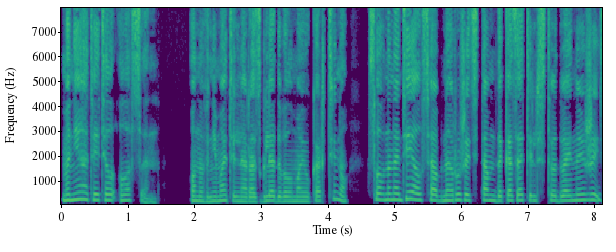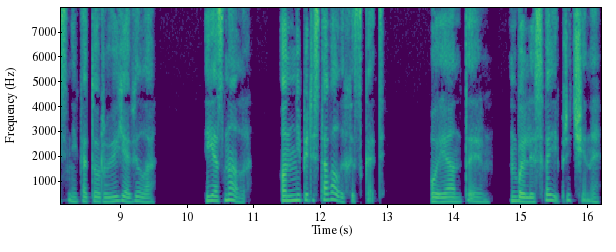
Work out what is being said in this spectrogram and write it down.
Мне ответил Лассен. Он внимательно разглядывал мою картину, словно надеялся обнаружить там доказательства двойной жизни, которую я вела. Я знала. Он не переставал их искать. У Ианты были свои причины.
